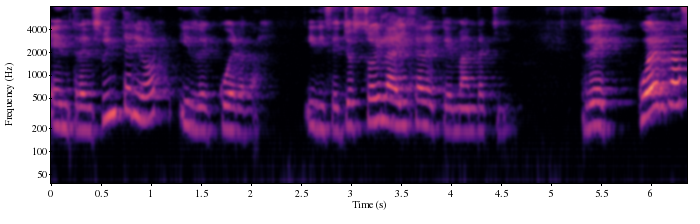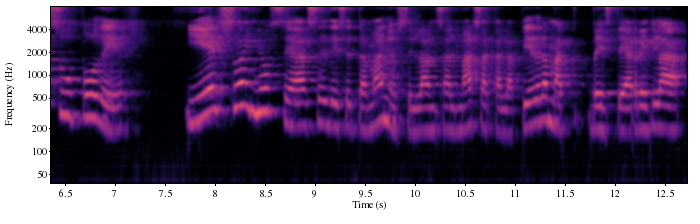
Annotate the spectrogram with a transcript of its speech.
entra en su interior y recuerda. Y dice, yo soy la hija de que manda aquí. Recuerda su poder y el sueño se hace de ese tamaño. Se lanza al mar, saca la piedra, este, arregla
